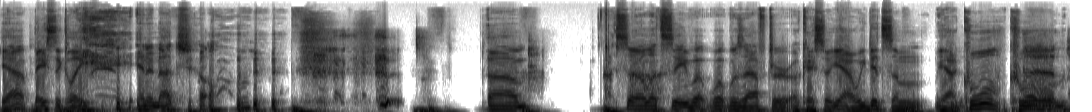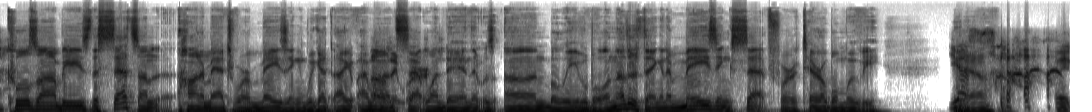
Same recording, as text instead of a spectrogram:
Yeah basically basically, in a nutshell. um, so let's see what what was after. Okay, so yeah, we did some yeah cool cool Um, cool zombies. The sets on Haunted Mansion were amazing. We got I, I went Oh, on set were. one day and it was unbelievable. Another thing, an amazing set for a terrible movie. Yes, I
